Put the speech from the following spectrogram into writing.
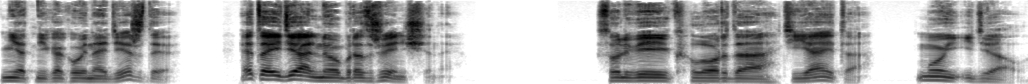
нет никакой надежды, это идеальный образ женщины. Сольвейк лорда Тьяйта – мой идеал.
